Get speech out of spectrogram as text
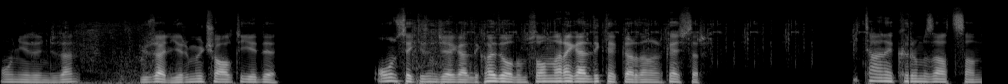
17.den güzel 23 6 7. 18.ye geldik. Hadi oğlum sonlara geldik tekrardan arkadaşlar. Bir tane kırmızı atsan.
